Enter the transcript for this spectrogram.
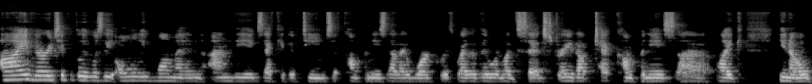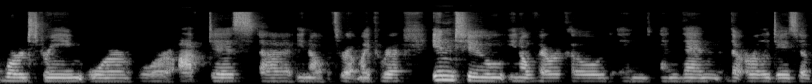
I very typically was the only woman on the executive teams of companies that I worked with, whether they were, like said, straight up tech companies uh, like you know WordStream or or Optus, uh, you know, throughout my career, into you know Veracode and and then the early days of,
